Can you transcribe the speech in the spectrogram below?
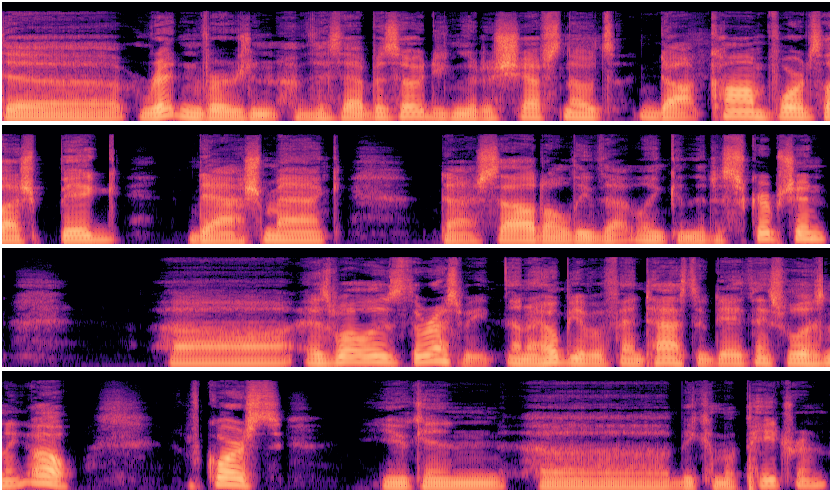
the written version of this episode, you can go to chefsnotes.com forward slash big dash mac dash salad. I'll leave that link in the description, uh, as well as the recipe. And I hope you have a fantastic day. Thanks for listening. Oh, of course, you can uh, become a patron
